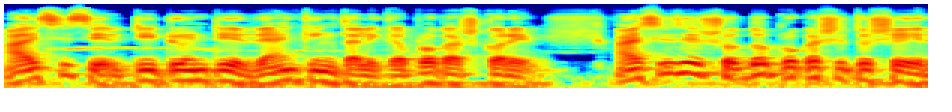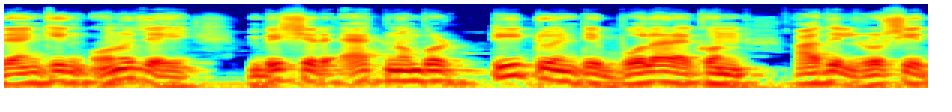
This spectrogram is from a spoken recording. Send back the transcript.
আইসিসির টি টোয়েন্টি র্যাঙ্কিং তালিকা প্রকাশ করে। আইসিসির সদ্য প্রকাশিত সেই র্যাঙ্কিং অনুযায়ী বিশ্বের এক নম্বর টি টোয়েন্টি বোলার এখন আদিল রশিদ।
